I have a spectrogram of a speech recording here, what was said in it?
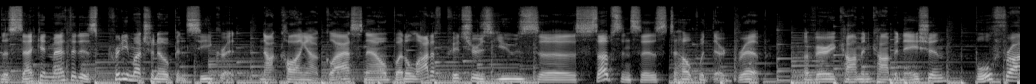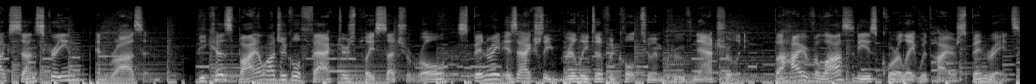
The second method is pretty much an open secret. Not calling out Glasnow, but a lot of pitchers use uh, substances to help with their grip. A very common combination, bullfrog sunscreen and rosin. Because biological factors play such a role, spin rate is actually really difficult to improve naturally, but higher velocities correlate with higher spin rates,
